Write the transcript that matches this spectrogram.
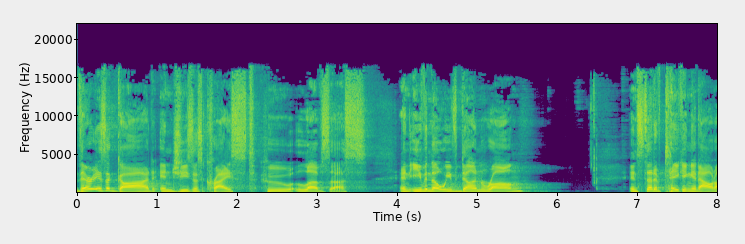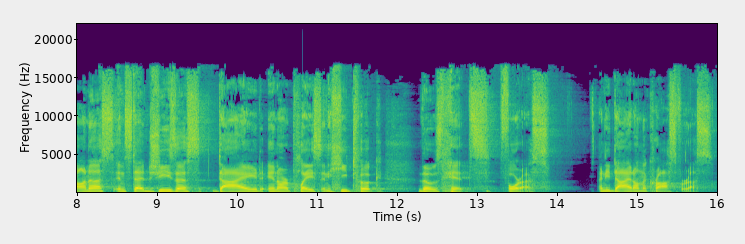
There is a God in Jesus Christ who loves us. And even though we've done wrong, instead of taking it out on us, instead Jesus died in our place and he took those hits for us. And he died on the cross for us.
